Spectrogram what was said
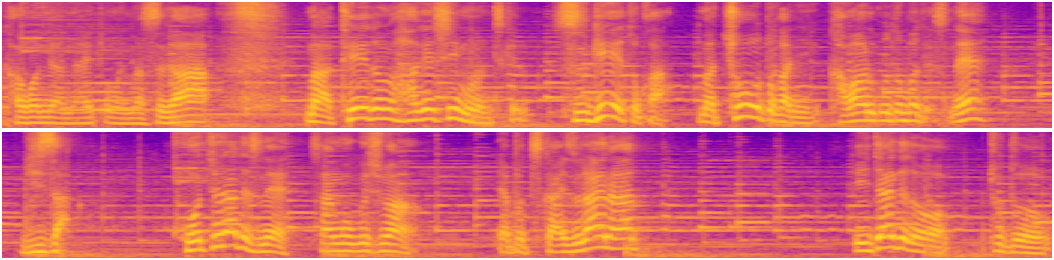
過言ではないと思いますがまあ程度の激しいものにつける。すげえとか、まあ、超とかに変わる言葉ですね。ギザ。こちらですね三国志はやっぱ使いづらいな。言いたいけどちょっと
